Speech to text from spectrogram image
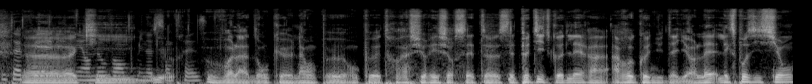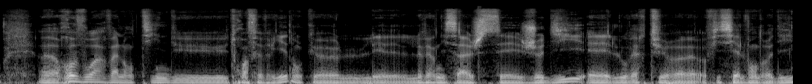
Tout à fait, elle est née en novembre 1913. Voilà, donc là on peut on peut être rassuré sur cette cette petite Codelaire a, a reconnu d'ailleurs l'exposition Revoir Valentine du 3 février. Donc le vernissage c'est jeudi et l'ouverture officielle vendredi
